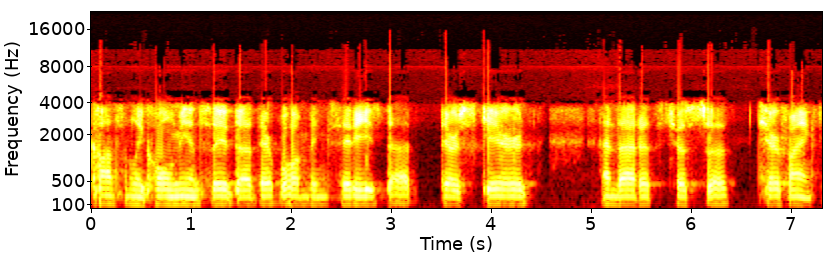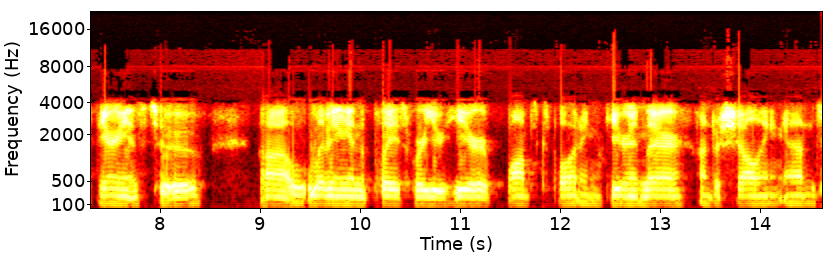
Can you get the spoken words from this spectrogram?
constantly call me and say that they're bombing cities, that they're scared, and that it's just a terrifying experience to uh, living in a place where you hear bombs exploding here and there under shelling and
